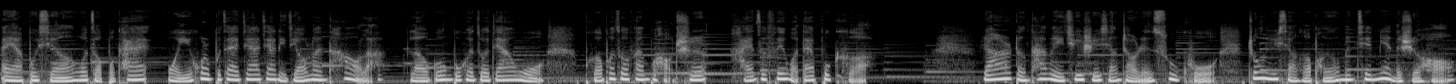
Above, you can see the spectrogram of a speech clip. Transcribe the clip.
哎呀，不行，我走不开，我一会儿不在家，家里就要乱套了。”老公不会做家务，婆婆做饭不好吃，孩子非我带不可。然而，等她委屈时想找人诉苦，终于想和朋友们见面的时候，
